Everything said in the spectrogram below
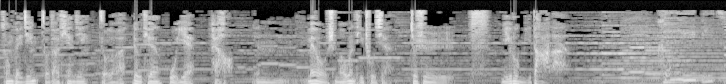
从北京走到天津，走了六天五夜，还好，嗯，没有什么问题出现，就是迷路迷大了。可以彼此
